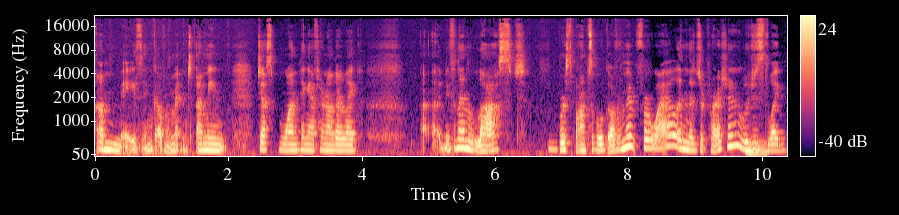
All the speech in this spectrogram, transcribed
amazing government. I mean, just one thing after another. Like uh, Newfoundland lost responsible government for a while in the depression, which is Mm-hmm. like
